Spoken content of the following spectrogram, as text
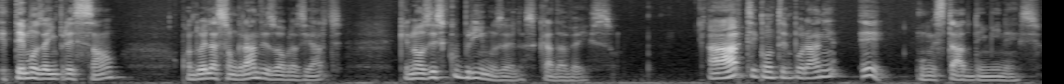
E temos a impressão, quando elas são grandes obras de arte, que nós descobrimos elas cada vez. A arte contemporânea é um estado de iminência,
